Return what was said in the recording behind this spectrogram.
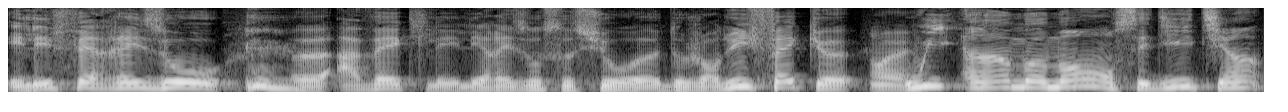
Et l'effet réseau euh, avec les, les réseaux sociaux d'aujourd'hui fait que, Ouais. oui, à un moment, on s'est dit, tiens,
